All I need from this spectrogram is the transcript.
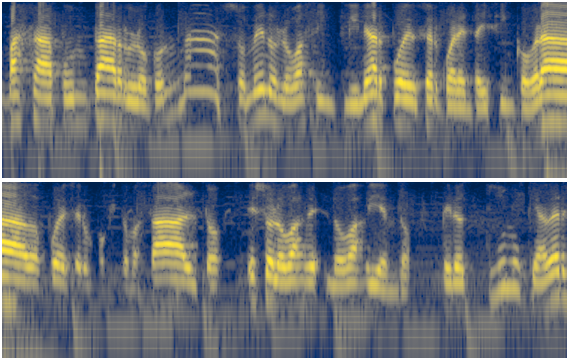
vas a apuntarlo con más o menos lo vas a inclinar, pueden ser 45 grados, puede ser un poquito más alto, eso lo vas, lo vas viendo, pero tiene que haber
